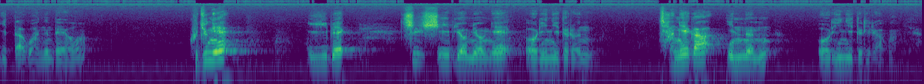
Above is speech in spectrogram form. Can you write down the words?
있다고 하는데요. 그 중에 270여 명의 어린이들은 장애가 있는 어린이들이라고 합니다.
